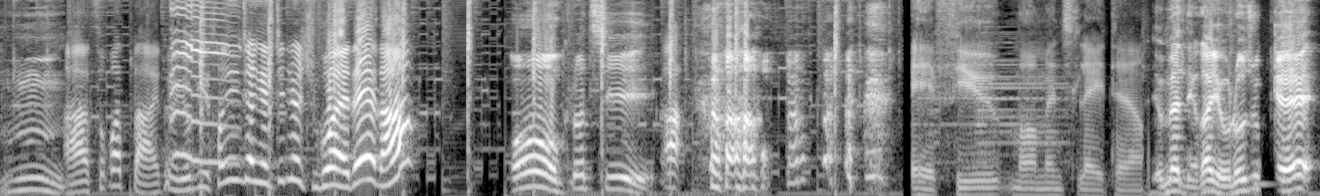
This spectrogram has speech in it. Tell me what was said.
음. 아 속았다 그럼 여기 선인장에 찔려 죽어야 돼 나? 어, 그렇지. A few moments later. 여면 내가 열어줄게.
